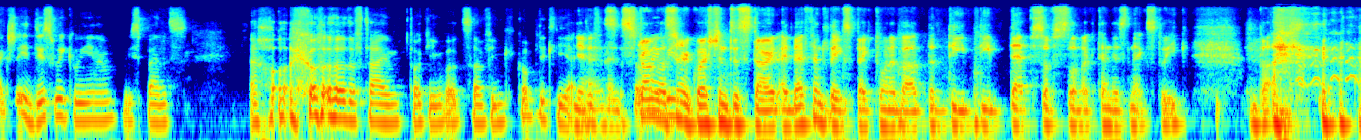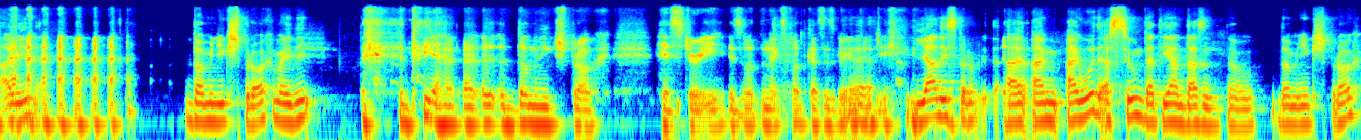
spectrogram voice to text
actually, this week we you know we spent a whole, a whole lot of time talking about something completely yeah, different. Strong so maybe... listener question to start. I definitely expect one about the deep, deep depths of Slovak tennis next week. But I mean, Dominik Sproch, maybe. yeah, uh, uh, Dominik Sproch history is what the next podcast is going yeah. to be. Jan is. I, am I would assume that Jan doesn't know Dominik Sproch,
